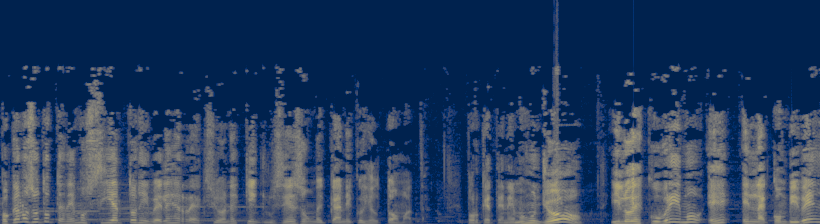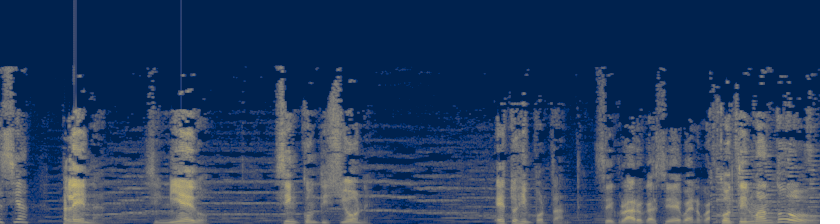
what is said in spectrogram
Porque nosotros tenemos ciertos niveles de reacciones que inclusive son mecánicos y autómatas. Porque tenemos un yo. Y lo descubrimos es en la convivencia plena, sin miedo, sin condiciones. Esto es importante. Sí, claro que así es. Bueno, Continuando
